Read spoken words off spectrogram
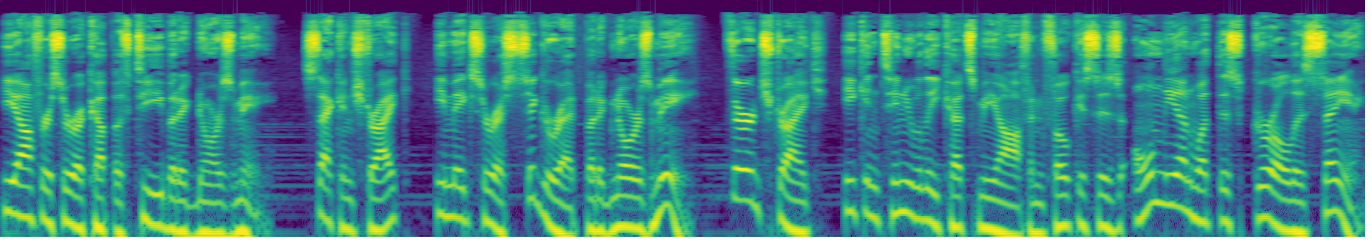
he offers her a cup of tea but ignores me. Second strike, he makes her a cigarette but ignores me. Third strike, he continually cuts me off and focuses only on what this girl is saying.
